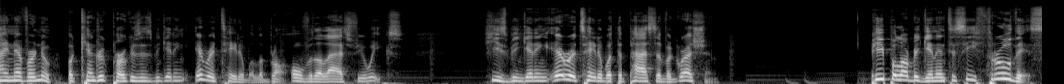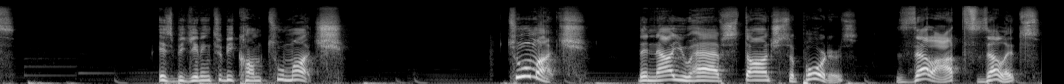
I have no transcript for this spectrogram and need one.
I never knew. But Kendrick Perkins has been getting irritated with LeBron over the last few weeks. He's been getting irritated with the passive aggression. People are beginning to see through this. It's beginning to become too much. Too much. Then now you have staunch supporters, zealots, zealots.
